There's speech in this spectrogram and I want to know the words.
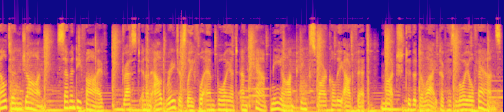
Elton John, 75, dressed in an outrageously flamboyant and camp neon pink sparkly outfit, much to the delight of his loyal fans,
